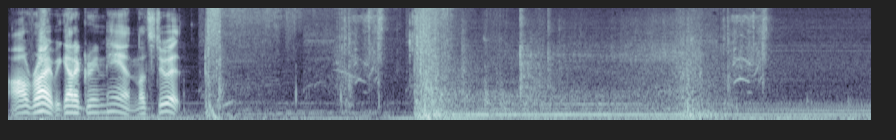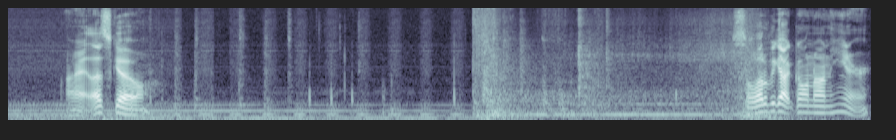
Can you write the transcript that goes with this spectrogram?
Alright, we got a green hand. Let's do it. Alright, let's go. So what do we got going on here?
